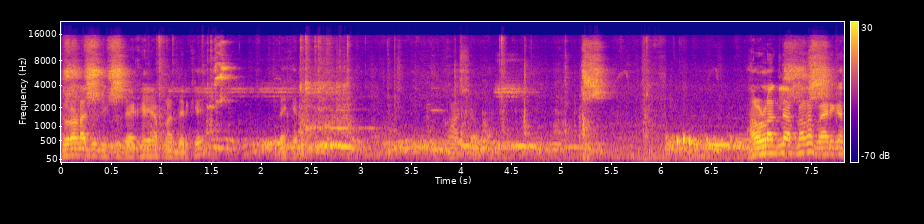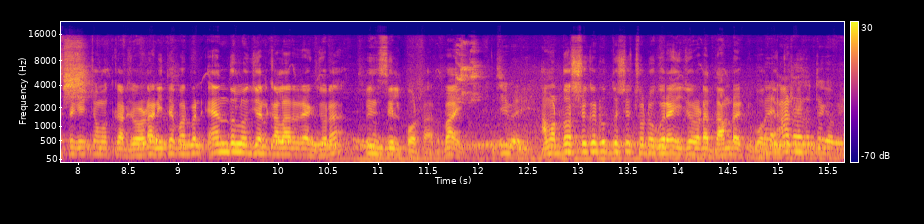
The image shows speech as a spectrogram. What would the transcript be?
জোড়াটা যদি একটু দেখাই আপনাদেরকে। দেখেন। মাশাআল্লাহ। ভালো লাগলে আপনারা বাইরের কাছ থেকে এই চমৎকার জোড়াটা নিতে পারবেন। অ্যান্ডোলজিয়ান কালারের এক জোড়া পেন্সিল পটার। ভাই জি ভাই। আমার দর্শকের উদ্দেশ্যে ছোট করে এই জোড়াটার দামটা একটু বলবেন আট হাজার টাকা ভাই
